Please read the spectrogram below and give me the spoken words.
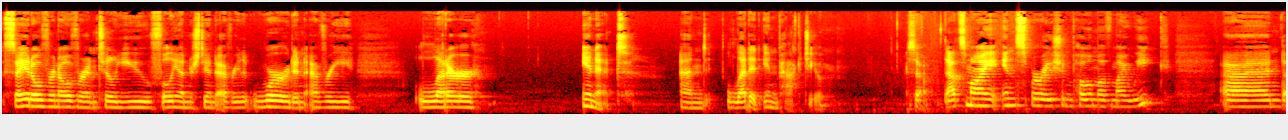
say it over and over until you fully understand every word and every letter in it and let it impact you. So, that's my inspiration poem of my week and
